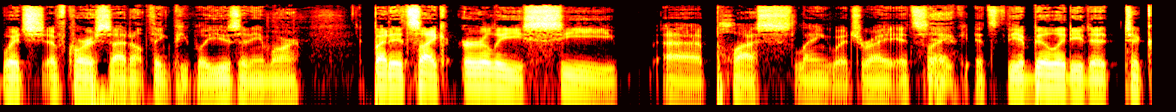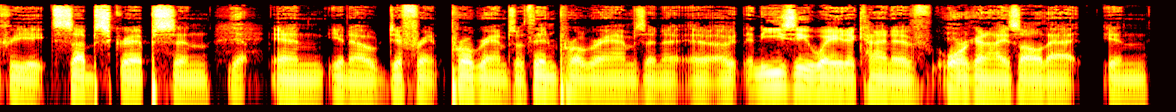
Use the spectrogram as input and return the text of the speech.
which of course i don't think people use anymore but it's like early c uh, plus language, right? It's like it's the ability to, to create subscripts and Yep. and you know different programs within programs and a, a, an easy way to kind of organize all that in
